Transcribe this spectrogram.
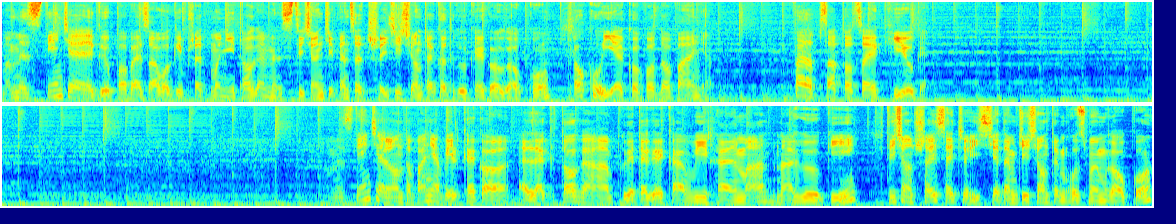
Mamy zdjęcie grupowe załogi przed monitorem z 1962 roku, roku jego wodowania. W Zatoce Kyuge. Mamy zdjęcie lądowania wielkiego elektora Fryderyka Wilhelma na Rugi 1678 roku.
